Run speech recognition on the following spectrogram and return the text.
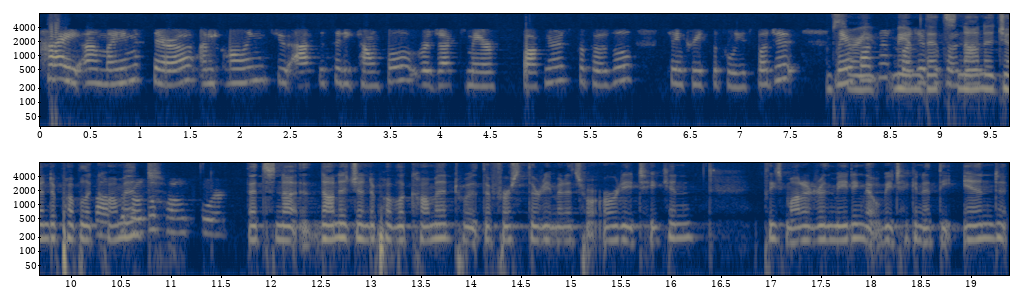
Hi, um, my name is Sarah. I'm calling to ask the City Council reject Mayor Faulconer's proposal to increase the police budget. I'm Mayor sorry, Faulconer's ma'am, that's non-agenda public uh, comment. For That's not, non-agenda public comment, the first 30 minutes were already taken. Please monitor the meeting, that will be taken at the end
